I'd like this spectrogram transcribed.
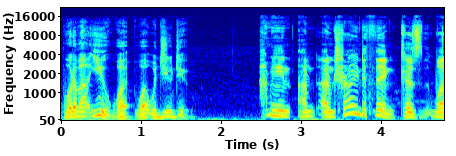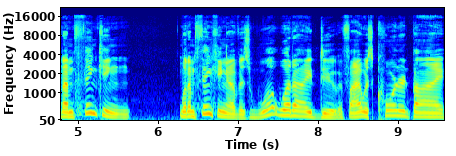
what about you? What what would you do? I mean, I'm I'm trying to think because what I'm thinking what I'm thinking of is what would I do if I was cornered by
